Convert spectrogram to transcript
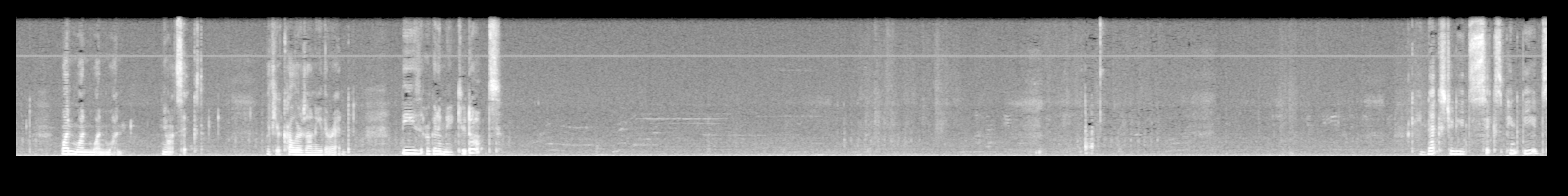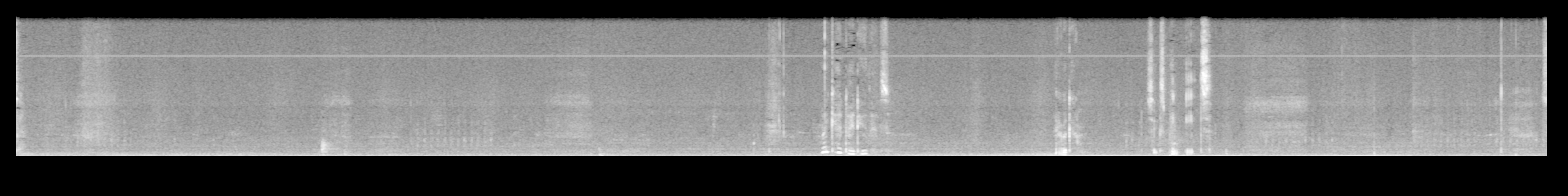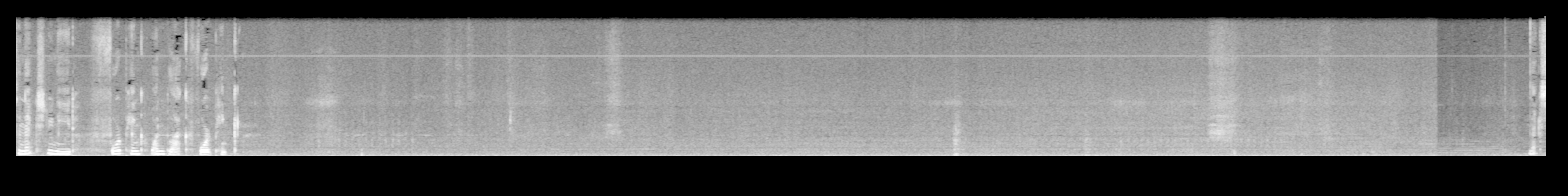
one, one, one, one. You want six with your colors on either end. These are going to make your dots. Next you need six pink beads. Why can't I do this? There we go. Six pink beads. So next you need four pink, one black, four pink.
